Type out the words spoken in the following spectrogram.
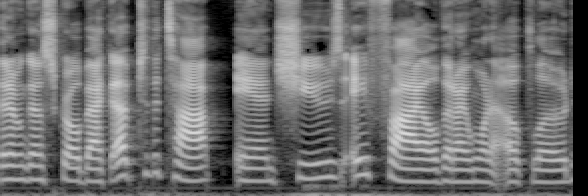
Then I'm going to scroll back up to the top and choose a file that I want to upload.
